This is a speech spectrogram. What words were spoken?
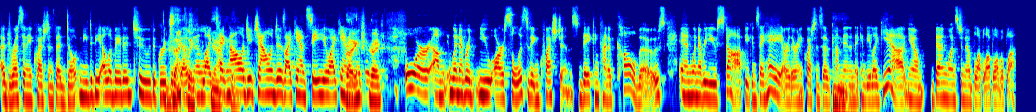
address any questions that don't need to be elevated to the group exactly. discussion, like yeah, technology yeah. challenges. I can't see you. I can't. Right, right. Or um, whenever you are soliciting questions, they can kind of cull those, and whenever you stop, you can say, "Hey, are there any questions that have come?" mm. In and they can be like, yeah, you know, Ben wants to know blah, blah, blah, blah, blah.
